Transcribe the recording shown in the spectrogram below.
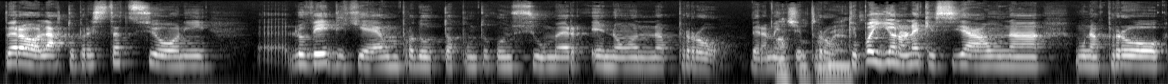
però lato prestazioni eh, lo vedi che è un prodotto appunto consumer e non pro, veramente pro, che poi io non è che sia una, una pro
